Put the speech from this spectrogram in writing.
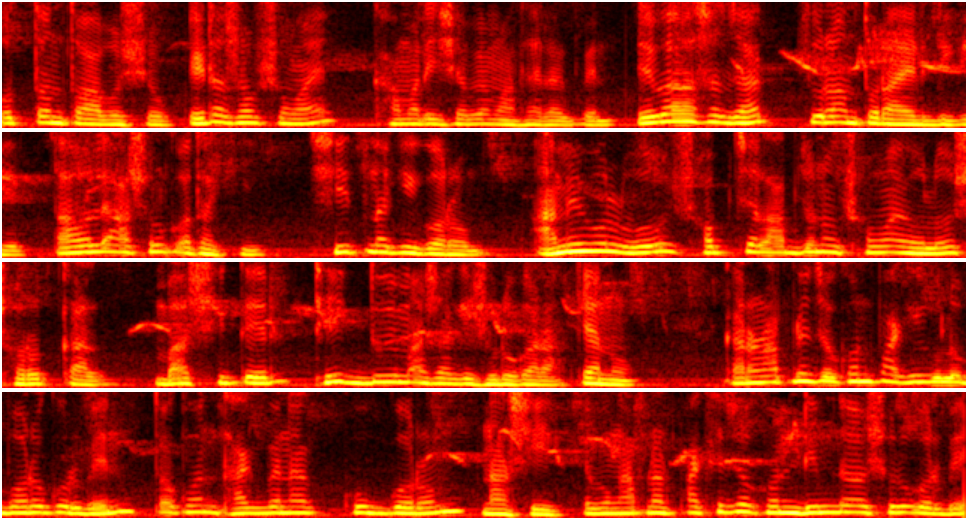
অত্যন্ত আবশ্যক। এটা সব সময় খামার হিসাবে মাথায় রাখবেন। এবার আসা যাক চূড়ান্ত রায়ের দিকে। তাহলে আসল কথা কি? শীত নাকি গরম? আমি বলব সবচেয়ে লাভজনক সময় হলো শরৎকাল বা শীতের ঠিক দুই মাস আগে শুরু করা। কেন? কারণ আপনি যখন পাখিগুলো বড় করবেন, তখন থাকবে না খুব গরম, না শীত। এবং আপনার পাখি যখন ডিম দেওয়া শুরু করবে,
